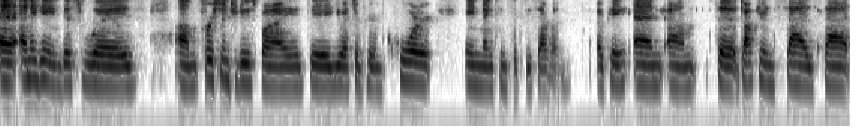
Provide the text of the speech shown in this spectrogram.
and, and again, this was um, first introduced by the U.S. Supreme Court in 1967. Okay, and um, the doctrine says that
